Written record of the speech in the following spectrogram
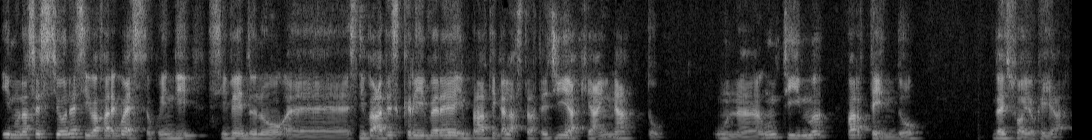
in una sessione si va a fare questo, quindi si, vedono, eh, si va a descrivere in pratica la strategia che ha in atto un, un team partendo dai suoi OKR.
